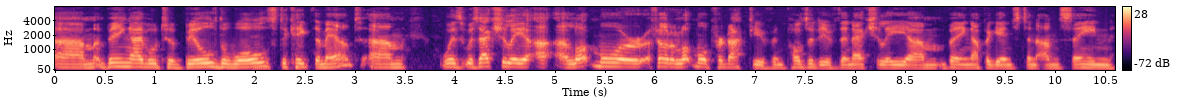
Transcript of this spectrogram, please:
um, being able to build the walls to keep them out, um, was was actually a, a, lot more felt a lot more productive and positive than actually um, being up against an unseen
